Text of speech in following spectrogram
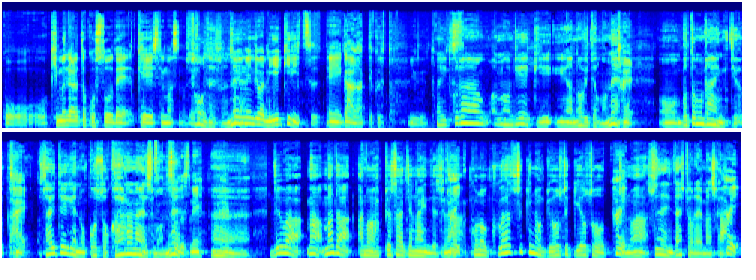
こう決められたコストで経営してますのでそうですよ、ね、そういう面では利益率が上がってくるといういくらあの利益が伸びてもね、はい、ボトムラインっていうか、はい、最低限のコスト変わらないですもんね。そうですね、えーでは、まあ、まだあの発表されてないんですが、はい、この9月期の業績予想っていうのは、すでに出しておられますか、はい、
